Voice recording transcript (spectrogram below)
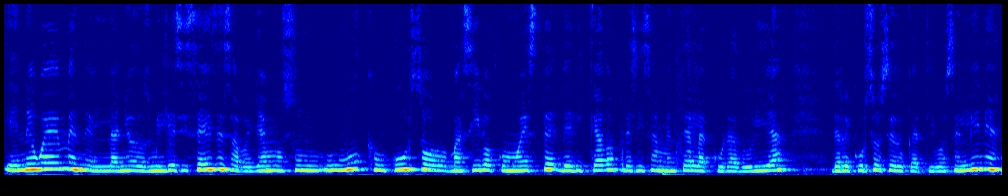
en EUM en el año 2016 desarrollamos un, MOOC, un curso masivo como este, dedicado precisamente a la curaduría de recursos educativos en línea.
